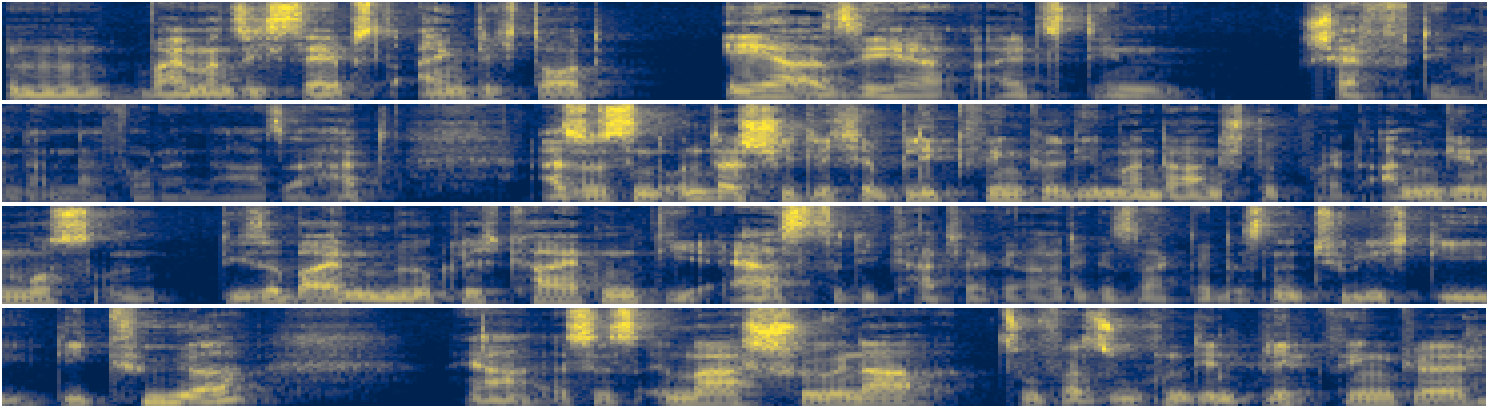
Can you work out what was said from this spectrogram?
äh, weil man sich selbst eigentlich dort eher sehe als den Chef, den man dann da vor der Nase hat. Also es sind unterschiedliche Blickwinkel, die man da ein Stück weit angehen muss. Und diese beiden Möglichkeiten, die erste, die Katja gerade gesagt hat, ist natürlich die, die Kür. Ja, es ist immer schöner zu versuchen, den Blickwinkel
